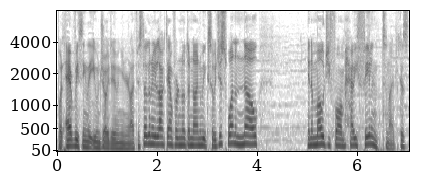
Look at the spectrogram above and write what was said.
But everything that you enjoy doing in your life is still going to be locked down for another nine weeks. So we just want to know in emoji form how are you feeling tonight because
